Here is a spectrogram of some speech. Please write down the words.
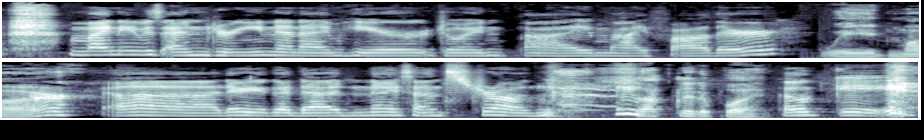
my name is Andreen, and I'm here joined by my father. Wade Mar. Ah, there you go, Dad. Nice and strong. exactly the point. Okay.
